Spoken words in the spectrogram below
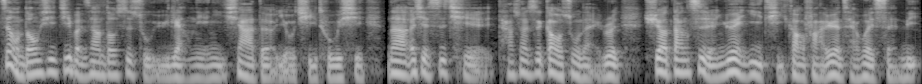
这种东西基本上都是属于两年以下的有期徒刑。那而且是且他算是告诉乃论，需要当事人愿意提告，法院才会审理。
